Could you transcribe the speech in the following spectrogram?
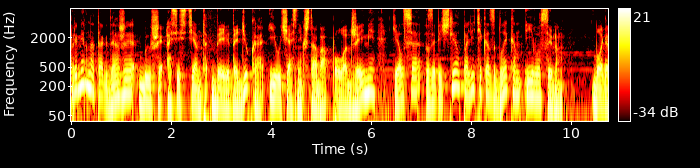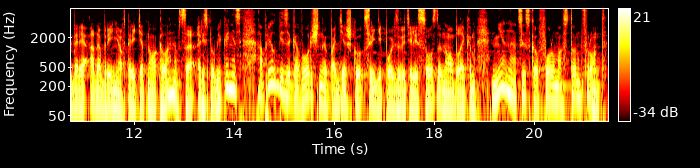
Примерно тогда же бывший ассистент Дэвида Дюка и участник штаба Пола Джейми Келса запечатлел политика с Блэком и его сыном. Благодаря одобрению авторитетного клановца, республиканец обрел безоговорочную поддержку среди пользователей созданного Блэком нацистского форума Stormfront –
